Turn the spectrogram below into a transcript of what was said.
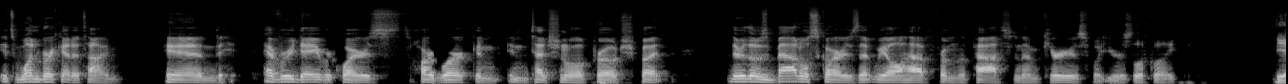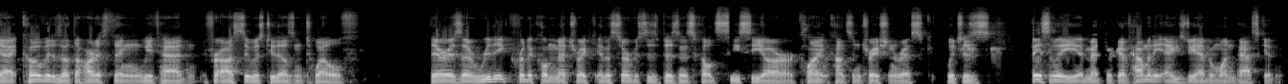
it's one brick at a time, and every day requires hard work and intentional approach. But there are those battle scars that we all have from the past, and I'm curious what yours look like. Yeah, COVID is not the hardest thing we've had. For us, it was 2012. There is a really critical metric in the services business called CCR, client concentration risk, which is basically a metric of how many eggs do you have in one basket.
